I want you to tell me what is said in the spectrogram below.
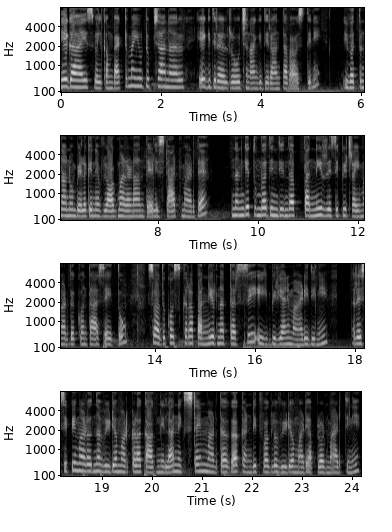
Hey guys, welcome back to my YouTube channel. ಹೇಗಿದ್ದೀರಾ ಎಲ್ಲರೂ ಚೆನ್ನಾಗಿದ್ದೀರಾ ಅಂತ ಭಾವಿಸ್ತೀನಿ. ಇವತ್ತು ನಾನು ಬೆಳಗ್ಗೆನೆ ವ್ಲಾಗ್ ಮಾಡೋಣ ಅಂತೇಳಿ ಸ್ಟಾರ್ಟ್ ಮಾಡಿದೆ. ನನಗೆ ತುಂಬ ದಿನದಿಂದ ಪನ್ನೀರ್ ರೆಸಿಪಿ ಟ್ರೈ ಮಾಡಬೇಕು ಅಂತ ಆಸೆ ಇತ್ತು. ಸೊ, ಅದಕ್ಕೋಸ್ಕರ ಪನ್ನೀರ್ನ ತರಿಸಿ ಈ ಬಿರಿಯಾನಿ ಮಾಡಿದ್ದೀನಿ. ರೆಸಿಪಿ ಮಾಡೋದನ್ನ ವಿಡಿಯೋ ಮಾಡ್ಕೊಳಕ್ಕಾಗಲಿಲ್ಲ ನೆಕ್ಸ್ಟ್ ಟೈಮ್ ಮಾಡಿದಾಗ ಖಂಡಿತವಾಗ್ಲೂ ವಿಡಿಯೋ ಮಾಡಿ ಅಪ್ಲೋಡ್ ಮಾಡ್ತೀನಿ.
